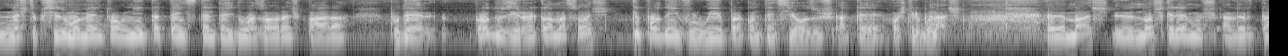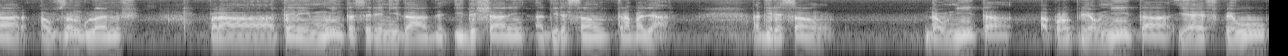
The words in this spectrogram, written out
neste preciso momento a UNITA tem 72 horas para poder produzir reclamações que podem evoluir para contenciosos até aos tribunais. Eh, mas eh, nós queremos alertar aos angolanos para terem muita serenidade e deixarem a direção trabalhar. A direção da UNITA, a própria UNITA e a FPU,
